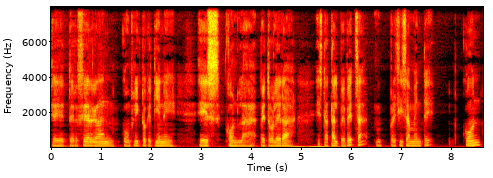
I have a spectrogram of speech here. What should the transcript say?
eh, tercer gran conflicto que tiene es con la petrolera estatal PBETSA, precisamente con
